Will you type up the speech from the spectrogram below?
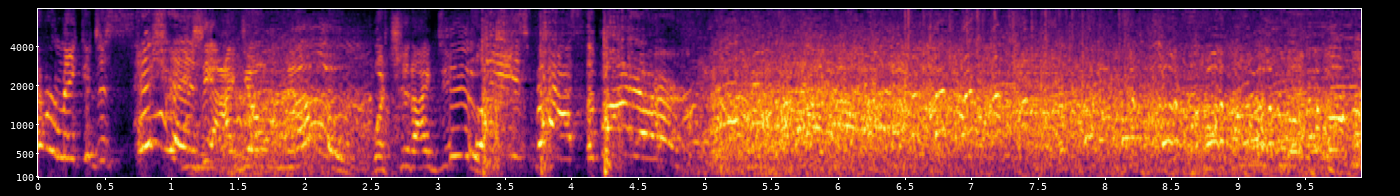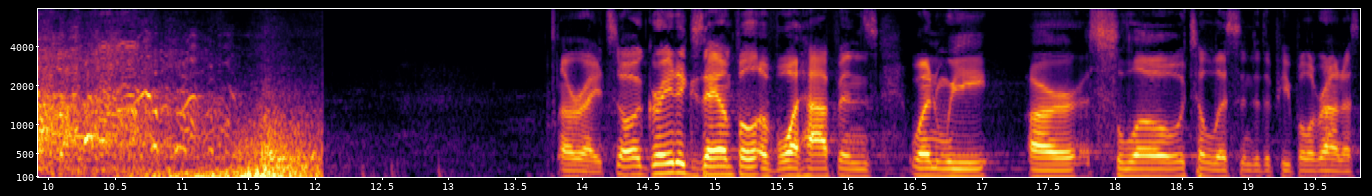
ever make a decision? See, I don't know. What should I do? Please pass the butter! All right, so a great example of what happens when we are slow to listen to the people around us.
